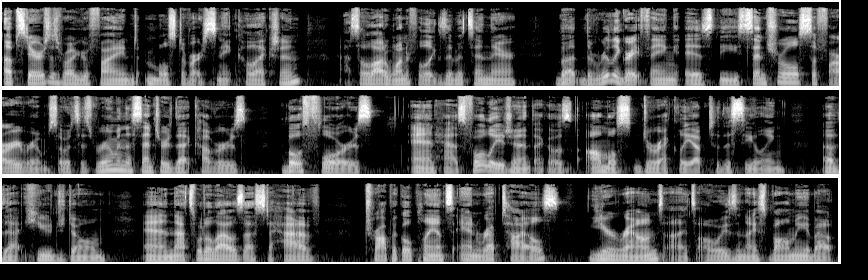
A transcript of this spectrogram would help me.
Upstairs is where you'll find most of our snake collection. Uh, so, a lot of wonderful exhibits in there. But the really great thing is the central safari room. So, it's this room in the center that covers both floors and has foliage in it that goes almost directly up to the ceiling of that huge dome. And that's what allows us to have tropical plants and reptiles year round. Uh, it's always a nice balmy, about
